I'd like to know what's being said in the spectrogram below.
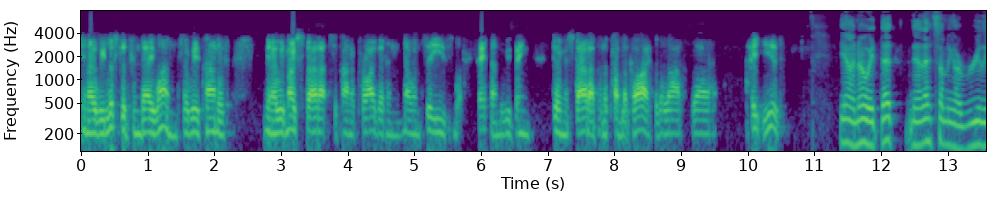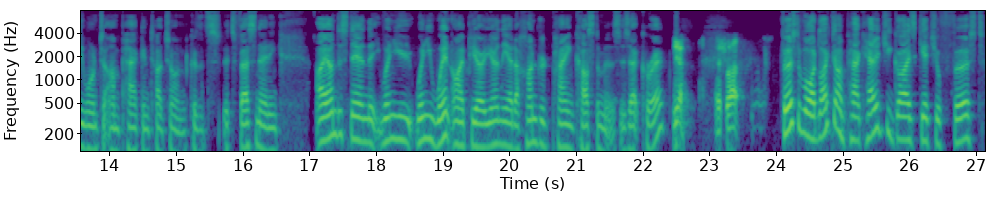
you know we listed from day one. So we're kind of, you know, with most startups are kind of private and no one sees what's happened. We've been doing a startup in the public eye for the last uh, eight years. Yeah, I know it. That now that's something I really want to unpack and touch on because it's it's fascinating. I understand that when you when you went IPO, you only had hundred paying customers. Is that correct? Yeah, that's right. First of all, I'd like to unpack how did you guys get your first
